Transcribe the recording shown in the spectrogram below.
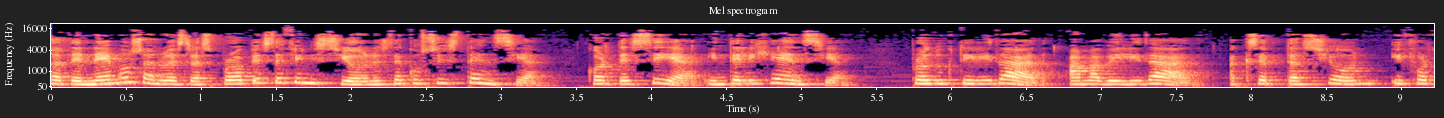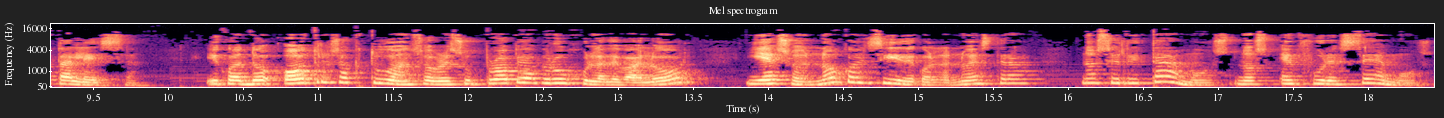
atenemos a nuestras propias definiciones de consistencia, cortesía, inteligencia, productividad, amabilidad, aceptación y fortaleza. Y cuando otros actúan sobre su propia brújula de valor y eso no coincide con la nuestra, nos irritamos, nos enfurecemos,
